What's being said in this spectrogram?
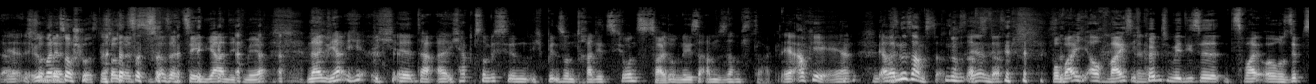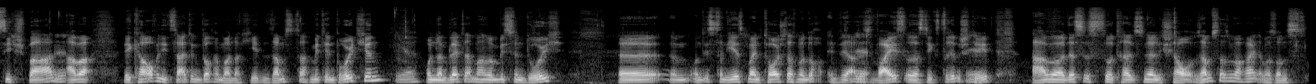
Ja, äh, irgendwann ist seit- auch Schluss, ne? Schon seit, ist- schon seit zehn Jahren nicht mehr. Nein, wir, ich, ich, äh, da, ich habe so ein bisschen, ich bin so ein Traditionszeitung lese am Samstag. Ja, okay, ja. Aber nur Samstag. Nur Samstag. Wobei ich auch weiß, ich könnte mir diese 2,70 Euro sparen, aber wir kaufen die Zeitung doch immer noch jeden Samstag mit den Brötchen Ja. und dann blättert man so ein bisschen durch. Äh, ähm, und ist dann jedes Mal enttäuscht, dass man doch entweder alles Ja. weiß oder dass nichts drin steht. Aber das ist so traditionell. Ich schaue samstags mal rein, aber sonst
